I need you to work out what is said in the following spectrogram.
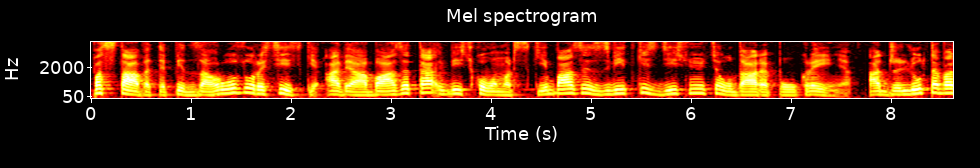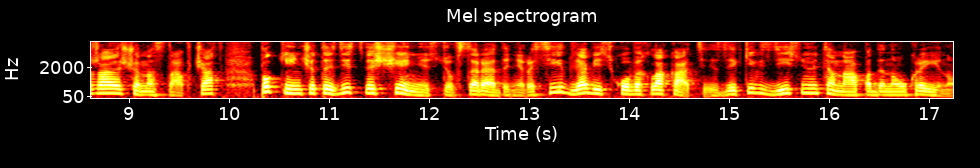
поставити під загрозу російські авіабази та військово-морські бази, звідки здійснюються удари по Україні. Адже люте вважає, що настав час покінчити зі священністю всередині Росії для військових локацій, з яких здійснюються напади на Україну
